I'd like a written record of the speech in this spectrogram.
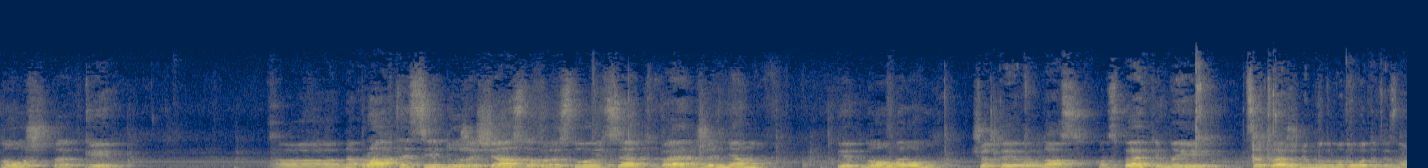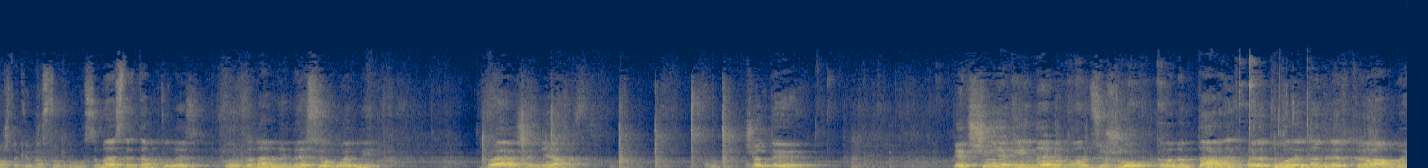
знову ж таки, на практиці дуже часто користуються твердженням під номером 4 у нас в конспекті. Ми це твердження будемо доводити знову ж таки в наступному семестрі там колись, ну, принаймні не сьогодні. Твердження 4. Якщо який-небудь ланцюжок елементарних перетворень над рядками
